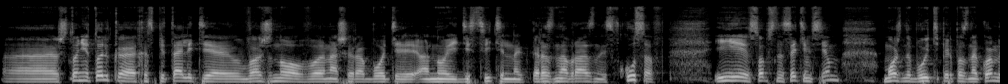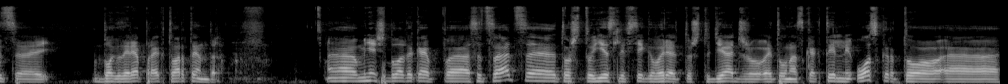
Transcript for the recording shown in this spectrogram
Э, Что не только хоспиталити важно в нашей работе, оно и действительно разнообразность вкусов. И, собственно, с этим всем можно будет теперь познакомиться благодаря проекту Artender. Э, У меня еще была такая ассоциация, то, что если все говорят, то, что Диаджо это у нас коктейльный Оскар, то э,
